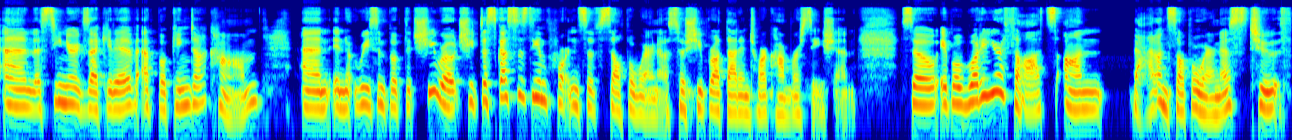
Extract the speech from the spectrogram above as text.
and a senior executive at booking.com. And in a recent book that she wrote, she discusses the importance of self awareness. So, she brought that into our conversation. So, April, what are your thoughts on that on self awareness to th-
